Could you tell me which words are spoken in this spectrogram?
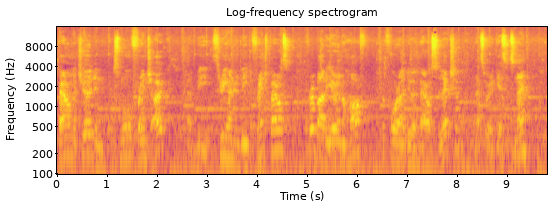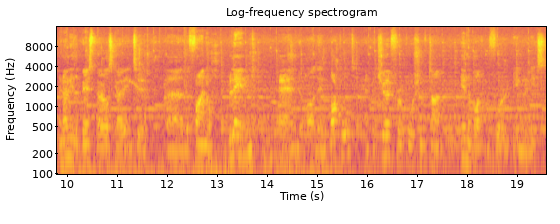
Barrel matured in small French oak, that'd be 300 litre French barrels, for about a year and a half before I do a barrel selection, that's where it gets its name, and only the best barrels go into uh, the final blend and are then bottled and matured for a portion of time in the bottle before it being released.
